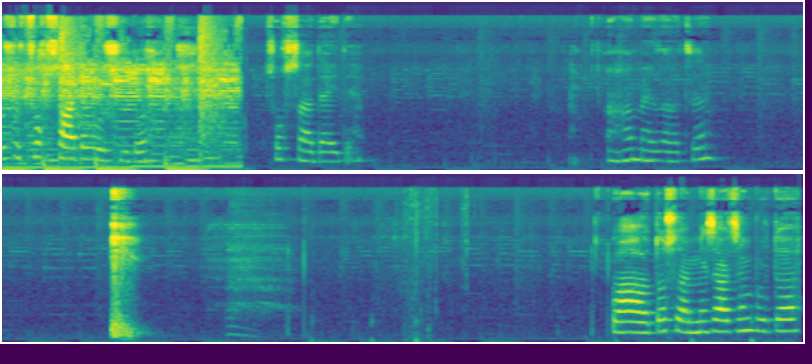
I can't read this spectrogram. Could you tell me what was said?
Dostlar çok sade vuruşuydu. Çok sadeydi. Aha mezatı. Wow dostlar mezarcının burada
